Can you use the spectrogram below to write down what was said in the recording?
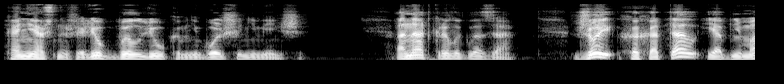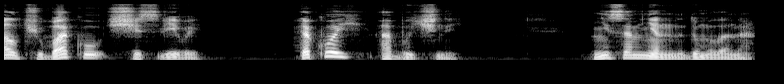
Конечно же, Люк был Люком, ни больше, ни меньше. Она открыла глаза. Джой хохотал и обнимал Чубаку счастливый. Такой обычный. Несомненно, думала она,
